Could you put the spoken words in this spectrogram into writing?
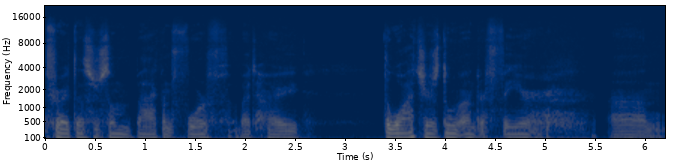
throughout this, there's some back and forth about how the Watchers don't interfere, and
